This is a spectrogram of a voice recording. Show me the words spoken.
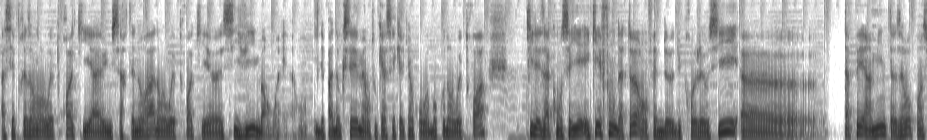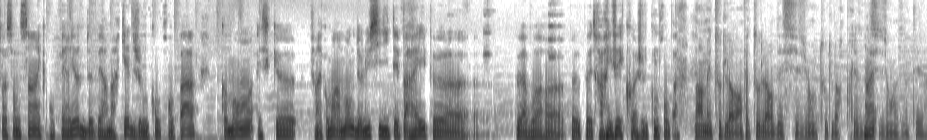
assez présent dans le Web 3, qui a une certaine aura dans le Web 3, qui est euh, Bon, il n'est pas doxé, mais en tout cas, c'est quelqu'un qu'on voit beaucoup dans le Web 3 qui les a conseillés et qui est fondateur en fait du projet aussi. Euh, taper un mint à 0.65 en période de bear market, je ne comprends pas comment est-ce que, enfin, comment un manque de lucidité pareil peut, euh, peut avoir, euh, peut, être arrivé, quoi. Je ne comprends pas. Non, mais toutes leurs, en fait, toutes leurs décisions, toutes leurs prises de décision, elles étaient euh,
